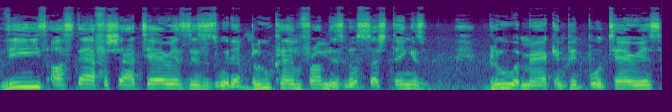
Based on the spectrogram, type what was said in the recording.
These are Staffordshire Terriers. This is where that blue came from. There's no such thing as blue American Pit Bull Terriers.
